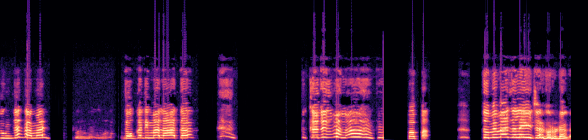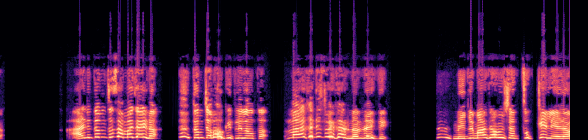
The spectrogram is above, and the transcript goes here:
तुमचं सामान तो कधी मला आता कधीच मला पप्पा तुम्ही माझा लय विचार करू नका. आणि तुमचा समाज आहे ना तुमच्या भावकीतली लोक. मला कधीच स्वीकारणार नाही ती. मी जे माझ्या आयुष्यात चूक केली ना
